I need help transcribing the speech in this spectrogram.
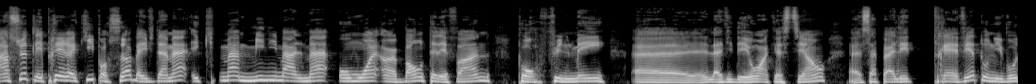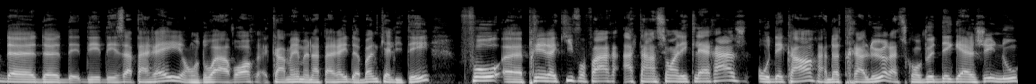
Ensuite, les prérequis pour ça, bien évidemment, équipement minimalement au moins un bon téléphone pour filmer euh, la vidéo en question. Euh, ça peut aller très vite au niveau de, des appareils. On doit avoir quand même un appareil de bonne qualité. Faut euh, prérequis, faut faire attention à l'éclairage, au décor, à notre allure, à ce qu'on veut dégager nous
